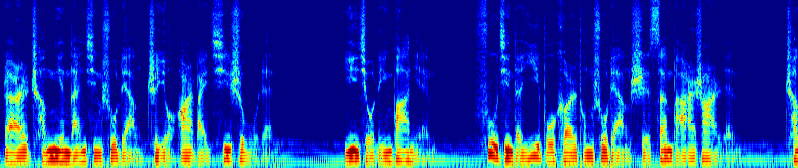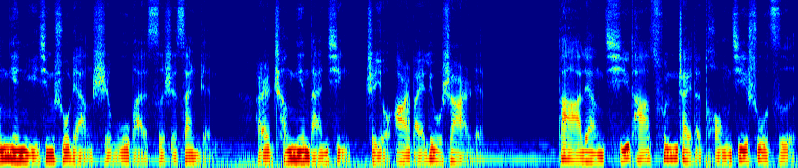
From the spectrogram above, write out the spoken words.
然而成年男性数量只有二百七十五人。一九零八年，附近的伊伯克儿童数量是三百二十二人。成年女性数量是五百四十三人，而成年男性只有二百六十二人。大量其他村寨的统计数字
